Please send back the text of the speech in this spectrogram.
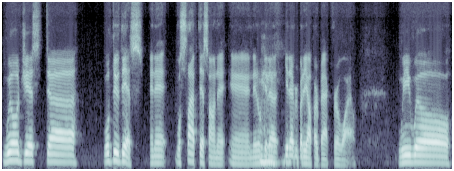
We'll just uh, we'll do this, and it we'll slap this on it, and it'll get a get everybody off our back for a while. We will,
